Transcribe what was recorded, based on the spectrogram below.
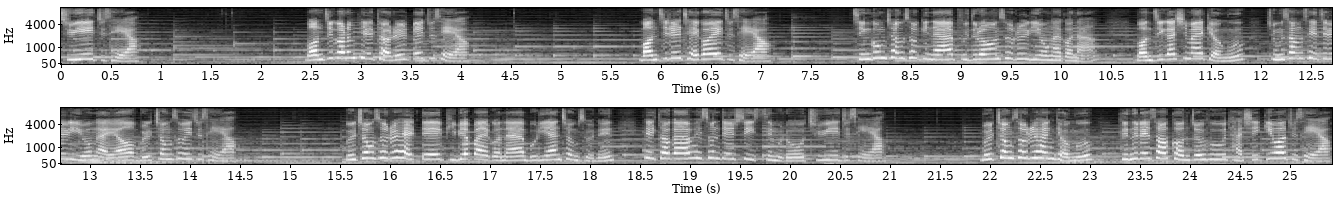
주의해 주세요. 먼지거름 필터를 빼주세요. 먼지를 제거해 주세요. 진공 청소기나 부드러운 솔을 이용하거나 먼지가 심할 경우 중성 세제를 이용하여 물 청소해 주세요. 물 청소를 할 때 비벼 빨거나 무리한 청소는 필터가 훼손될 수 있으므로 주의해 주세요. 물 청소를 한 경우 그늘에서 건조 후 다시 끼워 주세요.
